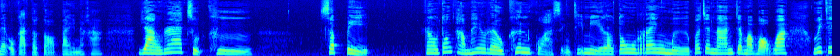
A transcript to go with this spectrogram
ในโอกาสต่อ ๆ ไปนะคะ อย่างแรกสุดคือ speed เราต้องทำให้เร็วขึ้นกว่าสิ่งที่มีเราต้องเร่งมือ เพราะฉะนั้นจะมาบอกว่าวิเท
